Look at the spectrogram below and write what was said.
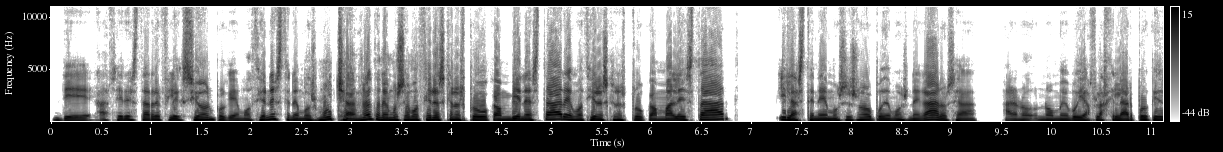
de hacer esta reflexión, porque emociones tenemos muchas, ¿no? Tenemos emociones que nos provocan bienestar, emociones que nos provocan malestar, y las tenemos, eso no lo podemos negar. O sea, ahora no, no me voy a flagelar porque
